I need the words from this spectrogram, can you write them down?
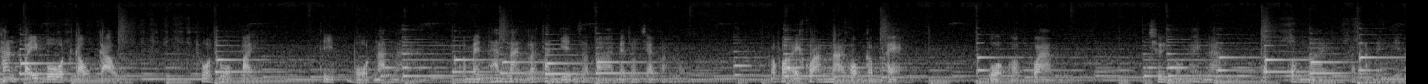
ท่านไปโบสถ์เก่าๆทั่วๆไปที่โบสถ์นั้นนะทำไมท่านนั่งแล้วท่านเย็นสบายไม่ต้องใช้พัดลมก็เพราะไอ้ความหนาของกำแพง บวกกับความชื้นของไอ้น้ำกับต้นไม้ก็ทำให้เย็น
